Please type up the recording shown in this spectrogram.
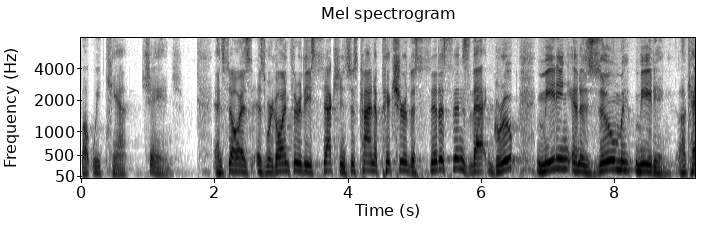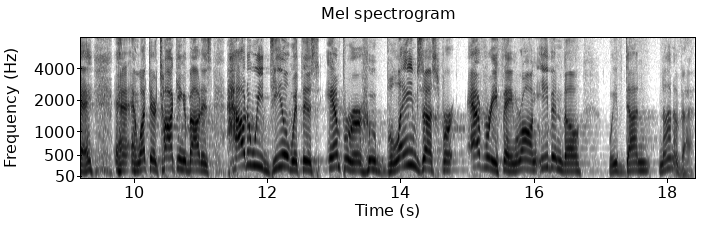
but we can't change. And so, as, as we're going through these sections, just kind of picture the citizens, that group meeting in a Zoom meeting, okay? And, and what they're talking about is how do we deal with this emperor who blames us for everything wrong, even though we've done none of that?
